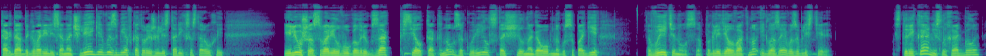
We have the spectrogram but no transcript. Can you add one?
когда договорились о ночлеге в избе, в которой жили старик со старухой, Илюша свалил в угол рюкзак, сел к окну, закурил, стащил нога об ногу сапоги, вытянулся, поглядел в окно, и глаза его заблестели. Старика не слыхать было —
